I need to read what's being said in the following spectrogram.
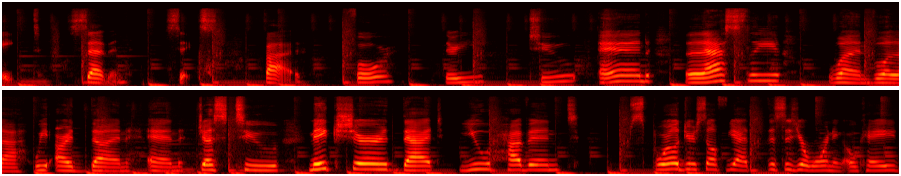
8, 7, 6, 5, 4, 3, two, and lastly, one. Voila, we are done. And just to make sure that you haven't spoiled yourself yet, this is your warning, okay?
